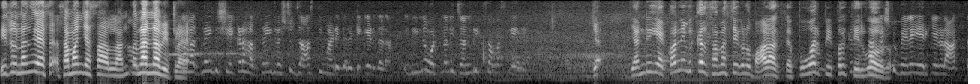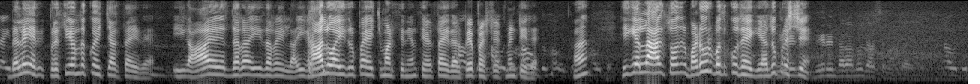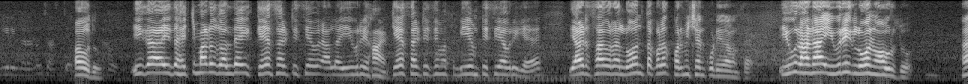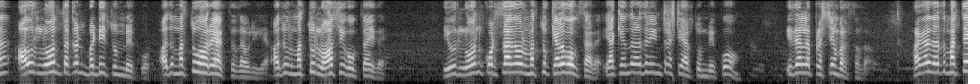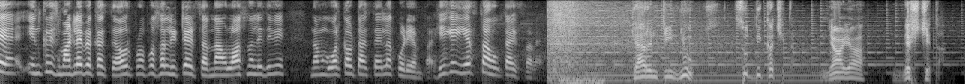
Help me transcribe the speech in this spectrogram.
ಇದು ನನಗೆ ಸಮಂಜಸ ಅಲ್ಲ ಅಂತ ನನ್ನ ಅಭಿಪ್ರಾಯ. ಹದಿನೈದು ಶೇಕಡ ಹದಿನೈದರಷ್ಟು ಜಾಸ್ತಿ ಮಾಡಿದ್ದಾರೆ ಟಿಕೆಟ್ ದರ. ಇದರಿಂದ ಒಟ್ಟಿನಲ್ಲಿ ಜನರಿಗೆ ಇದೆ ಜನರಿಗೆ ಎಕಾನಮಿಕಲ್ ಸಮಸ್ಯೆಗಳು ಭಾಳ ಆಗ್ತವೆ. ಪುವರ್ ಪೀಪಲ್ ತಿರುಗೋರು ಬೆಲೆ ಏರಿ ಪ್ರತಿಯೊಂದಕ್ಕೂ ಹೆಚ್ಚಾಗ್ತಾ ಇದೆ. ಈಗ ಆ ದರ ಈ ದರ ಇಲ್ಲ. ಈಗ ಹಾಲು ಐದು ರೂಪಾಯಿ ಹೆಚ್ಚು ಮಾಡ್ತೀನಿ ಅಂತ ಹೇಳ್ತಾ ಇದ್ದಾರೆ. ಪೇಪರ್ ಸ್ಟೇಟ್ಮೆಂಟ್ ಇದೆ. ಹಾ? ಹೀಗೆಲ್ಲ ಆಗ್ತಾ ಹೋದ್ರೆ ಬಡವರು ಬದುಕೋದು ಹೇಗೆ? ಅದು ಪ್ರಶ್ನೆ. ಹೌದು ನೀರಿನ ಜಾಸ್ತಿ ಹೌದು. ಈಗ ಇದು ಹೆಚ್ಚು ಮಾಡೋದು ಅಲ್ಲದೆ K S R T C ಅಲ್ಲ ಇವ್ರಿಗೆ ಹಾಂ K S R T C ಮತ್ತು ಬಿ ಎಂ ಟಿ ಸಿ ಅವರಿಗೆ ಎರಡು ಸಾವಿರ ಲೋನ್ ತಗೊಳಕ್ಕೆ ಪರ್ಮಿಷನ್ ಕೊಟ್ಟಿದ್ದಾರಂತೆ ಇವ್ರ ಹಣ ಇವ್ರಿಗೆ ಲೋನ್ ಅವ್ರದ್ದು ಹಾಂ ಅವ್ರು ಲೋನ್ ತಗೊಂಡು ಬಡ್ಡಿ ತುಂಬಬೇಕು. ಅದು ಮತ್ತೂ ಹೊರೆ ಆಗ್ತದೆ ಅವರಿಗೆ. ಅದು ಮತ್ತು ಲಾಸಿಗೆ ಹೋಗ್ತಾ ಇದೆ. ಇವ್ರು ಲೋನ್ ಕೊಡ್ಸಾಗ ಅವ್ರು ಮತ್ತು ಕೆಳಗೆ ಹೋಗ್ತಾರೆ. ಯಾಕೆಂದ್ರೆ ಅದ್ರ ಇಂಟ್ರೆಸ್ಟ್ ಯಾರು ತುಂಬಬೇಕು? ಇದೆಲ್ಲ ಪ್ರಶ್ನೆ ಬರ್ತದೆ. ಹಾಗಾಗಿ ಅದು ಮತ್ತೆ ಇನ್ಕ್ರೀಸ್ ಮಾಡಲೇಬೇಕಾಗ್ತದೆ. ಅವ್ರ ಪ್ರಪೋಸಲ್ ಇಟ್ಟೇ ಇರ್ತಾರೆ. ನಾವು ಲಾಸ್ನಲ್ಲಿದ್ದೀವಿ ನಮ್ಗೆ ವರ್ಕೌಟ್ ಆಗ್ತಾ ಇಲ್ಲ, ಕೊಡಿ ಅಂತ. ಹೀಗೆ ಏರ್ತಾ ಹೋಗ್ತಾ ಇರ್ತಾರೆ. ಗ್ಯಾರಂಟಿ ನ್ಯೂಸ್ ಸುದ್ದಿ ಖಚಿತ, ನ್ಯಾಯ ನಿಶ್ಚಿತ.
